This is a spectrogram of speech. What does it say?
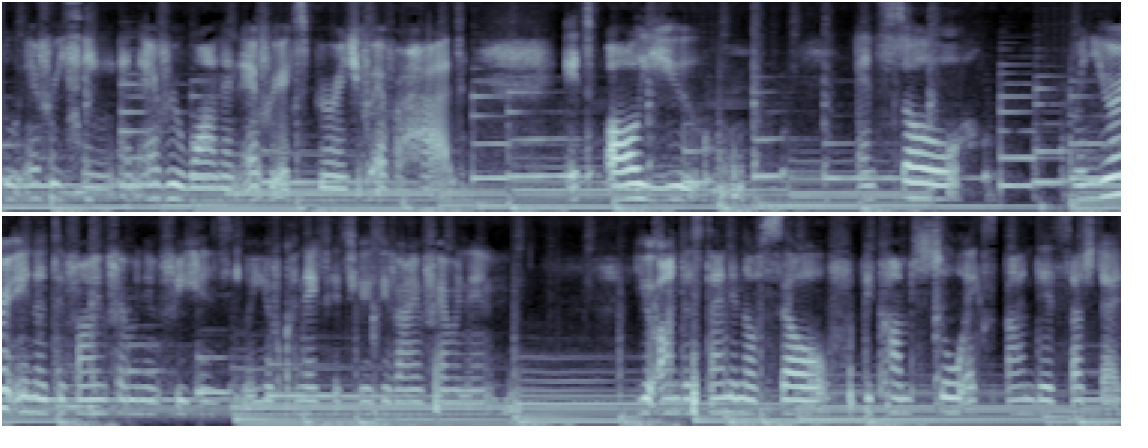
through everything and everyone and every experience you've ever had. It's all you. And so, when you're in a divine feminine frequency, when you've connected to your divine feminine, your understanding of self becomes so expanded such that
